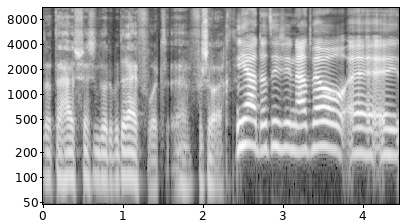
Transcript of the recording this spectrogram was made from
dat de huisvesting door de bedrijf wordt uh, verzorgd. Ja, dat is inderdaad wel uh,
